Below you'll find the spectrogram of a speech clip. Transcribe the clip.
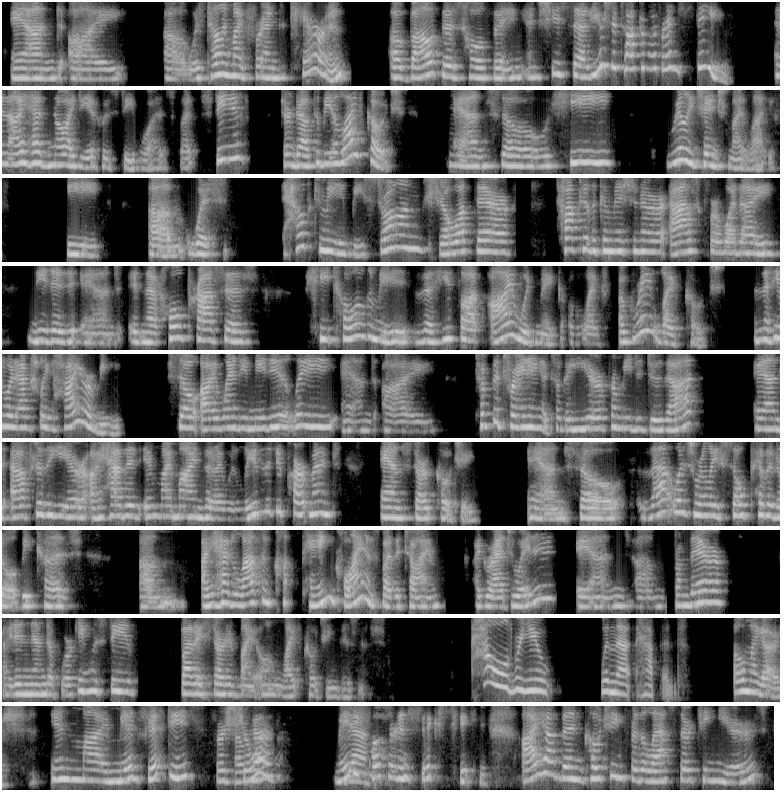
And I uh, was telling my friend Karen about this whole thing, and she said, You should talk to my friend Steve. And I had no idea who Steve was, but Steve turned out to be a life coach. Mm-hmm. And so he really changed my life. He um, was helped me be strong, show up there, talk to the commissioner, ask for what I needed. And in that whole process, he told me that he thought I would make a life, a great life coach, and that he would actually hire me. So I went immediately and I took the training. It took a year for me to do that. And after the year, I had it in my mind that I would leave the department and start coaching. And so that was really so pivotal because um, I had lots of paying clients by the time I graduated. And um, from there, I didn't end up working with Steve, but I started my own life coaching business. How old were you when that happened? Oh my gosh, in my mid 50s for sure. Okay. Maybe yeah. closer to 60. I have been coaching for the last 13 years.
